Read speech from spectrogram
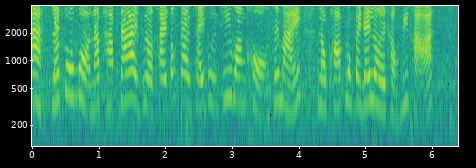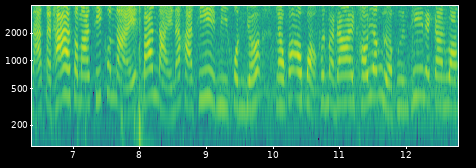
อะและตัวเบาะนะพับได้เผื่อใครต้องการใช้พื้นที่วางของใช่ไหม เราพับลงไปได้เลยค่ะพี่ขา นะแต่ถ้าสมาชิกคนไหนบ้านไหนนะคะที่มีคนเยอะเราก็เอาเบาะขึ้นมาได้ เขายังเหลือพื้นที่ในการวาง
